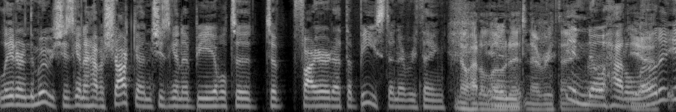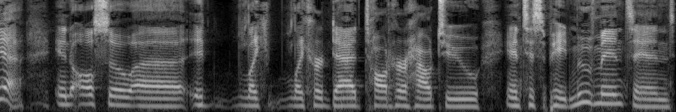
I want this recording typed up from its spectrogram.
later in the movie, she's going to have a shotgun. She's going to be able to to fire it at the beast and everything. Know how to load it and everything. And know how to Yeah. load it. Yeah, and also uh, it like like her dad taught her how to anticipate movement and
